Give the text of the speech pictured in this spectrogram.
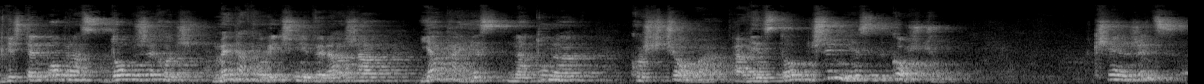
gdyż ten obraz dobrze, choć metaforycznie wyraża, jaka jest natura Kościoła, a więc to, czym jest Kościół. Księżyc,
